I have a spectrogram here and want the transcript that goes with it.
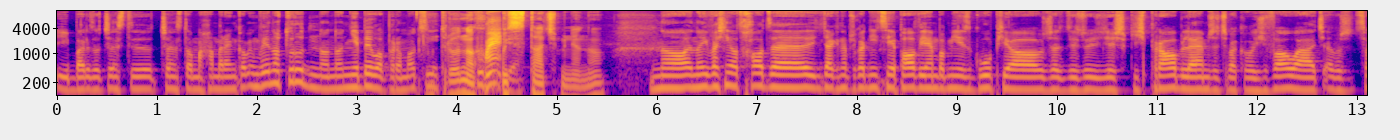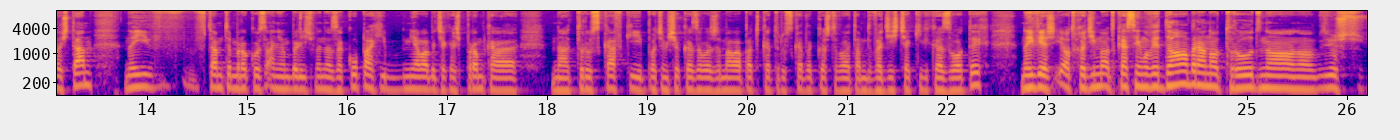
i bardzo często, często macham ręką i mówię, no trudno, no nie było promocji. Trudno kupię. chuj stać mnie, no. No, no i właśnie odchodzę i tak na przykład nic nie powiem, bo mi jest głupio, że, że jest jakiś problem, że trzeba kogoś wołać albo że coś tam. No i w, w tamtym roku z Anią byliśmy na zakupach i miała być jakaś promka na truskawki, po czym się okazało, że mała paczka truskawek kosztowała tam dwadzieścia kilka złotych. No i wiesz, i odchodzimy od kasy i mówię, dobra, no trudno, no już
